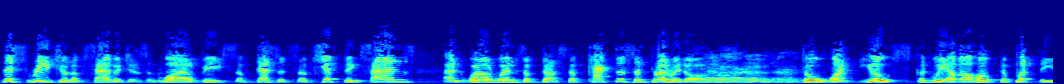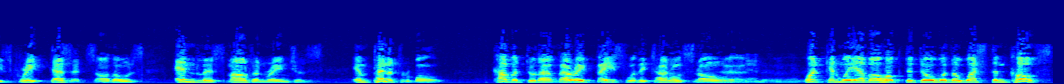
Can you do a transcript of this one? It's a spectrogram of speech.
This region of savages and wild beasts, of deserts, of shifting sands, and whirlwinds of dust, of cactus and prairie dogs. to what use could we ever hope to put these great deserts or those endless mountain ranges, impenetrable, covered to their very base with eternal snow? What can we ever hope to do with the western coast?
